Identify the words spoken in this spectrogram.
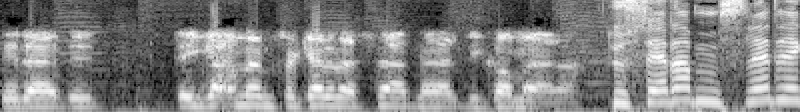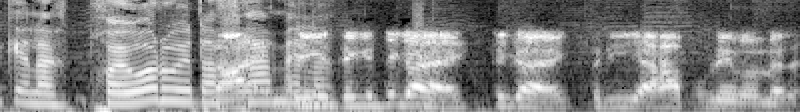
det der, det, det en gang imellem, så kan det være svært med alle de kommaer der. Du sætter dem slet ikke, eller prøver du dig Nej, frem? Eller? det, det, det, gør jeg ikke. Det gør jeg ikke, fordi jeg har problemer med det.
